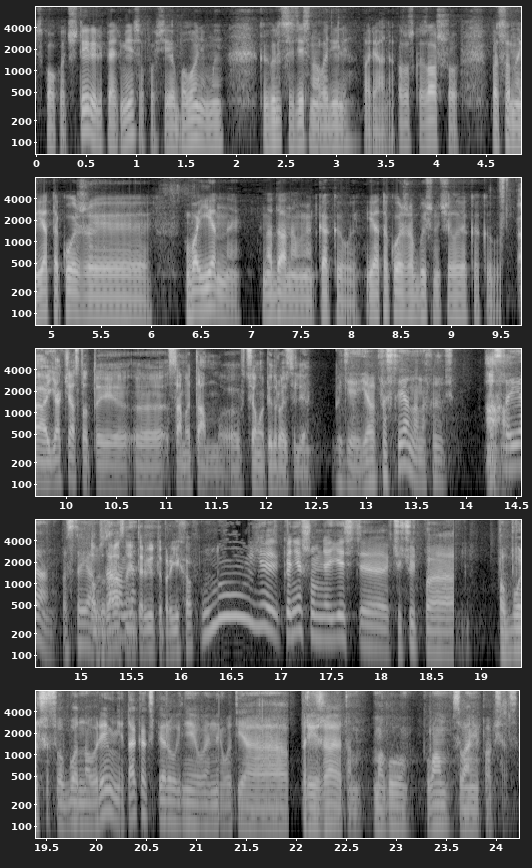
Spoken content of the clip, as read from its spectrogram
сколько, 4 или 5 месяцев по всей Оболоне мы, как говорится, здесь наводили порядок. Я сказал, что, пацаны, я такой же военный на данный момент, как и вы. Я такой же обычный человек, как и вы. А як часто ти е, саме там, е, в цьому підрозділі? Где? Я постоянно нахожусь. Ага. Постоянно, постоянно. Тобто Да, зараз у на меня- інтерв'ю ти приїхав? Ну, я, конечно, у меня есть э, чуть-чуть по побольше свободного времени, так как с первых дней войны. Вот я приезжаю там, могу к вам с вами пообщаться.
